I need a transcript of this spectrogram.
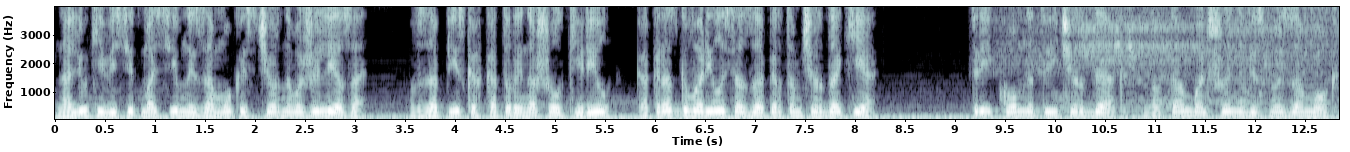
На люке висит массивный замок из черного железа. В записках, которые нашел Кирилл, как раз говорилось о запертом чердаке. Три комнаты и чердак, но там большой навесной замок.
